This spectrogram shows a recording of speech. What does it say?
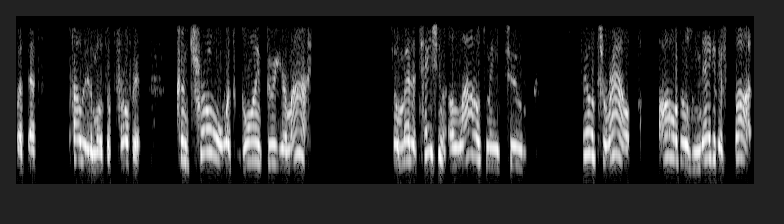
but that's probably the most appropriate. Control what's going through your mind. So, meditation allows me to filter out all those negative thoughts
